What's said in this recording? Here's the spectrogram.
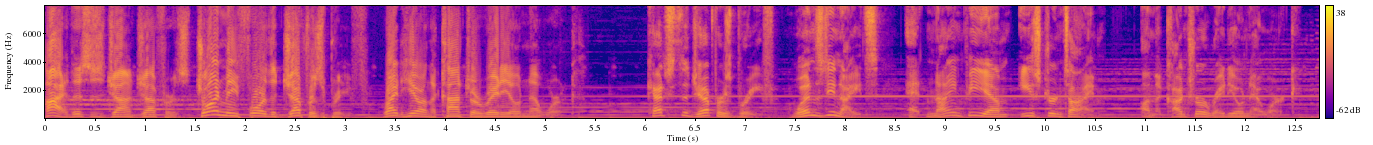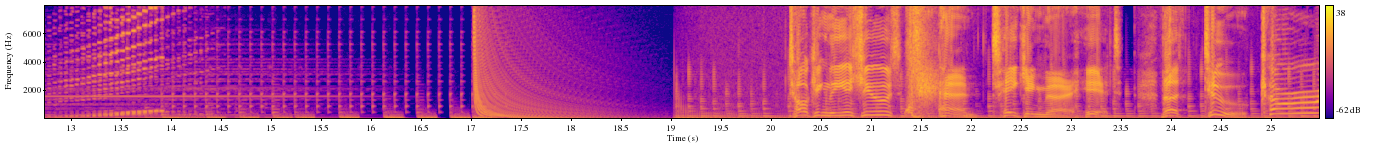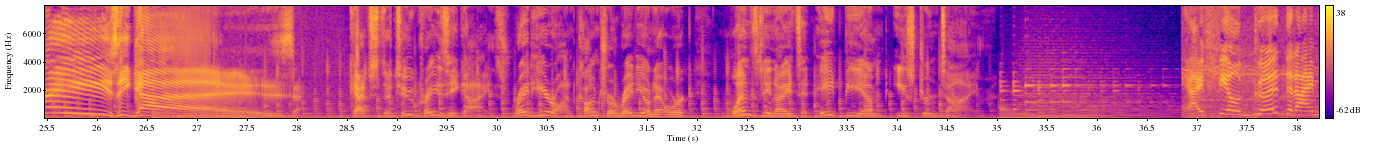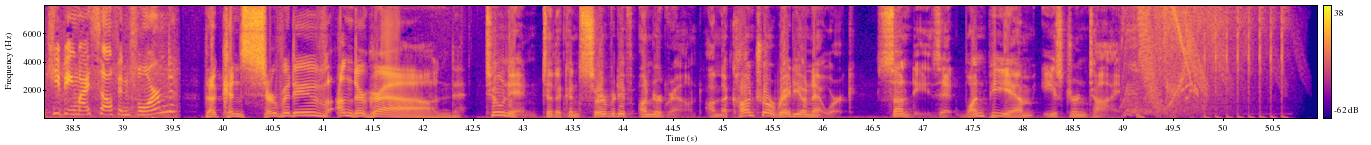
Hi, this is John Jeffers. Join me for the Jeffers Brief, right here on the Contra Radio Network. Catch the Jeffers Brief Wednesday nights at 9 p.m. Eastern Time on the Contra Radio Network. Talking the issues and taking the hit. The two crazy guys. Catch the two crazy guys right here on Contra Radio Network Wednesday nights at 8 p.m. Eastern Time. I feel good that I'm keeping myself informed. The Conservative Underground. Tune in to the Conservative Underground on the Contra Radio Network Sundays at 1 p.m. Eastern Time.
